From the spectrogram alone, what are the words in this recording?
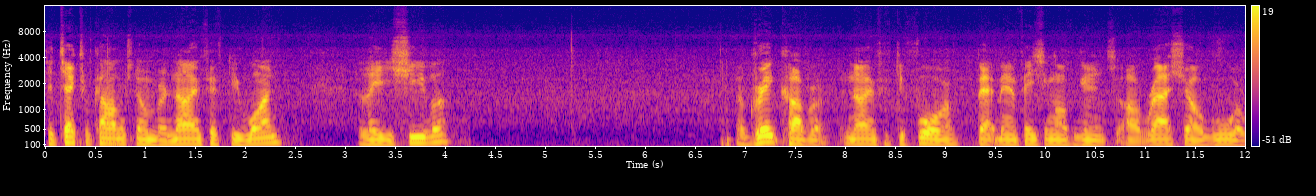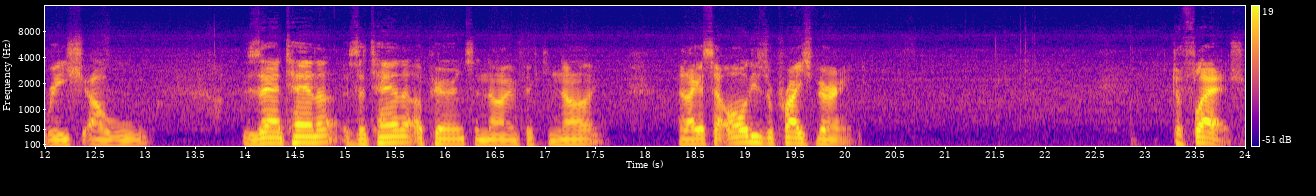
Detective Comics number 951, Lady Shiva. A great cover, 954, Batman facing off against uh, Ra's al Ghul or Ra's al Ghul. Zatanna, Zatanna appearance in 959. And like I said, all these are price variants. The Flash,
